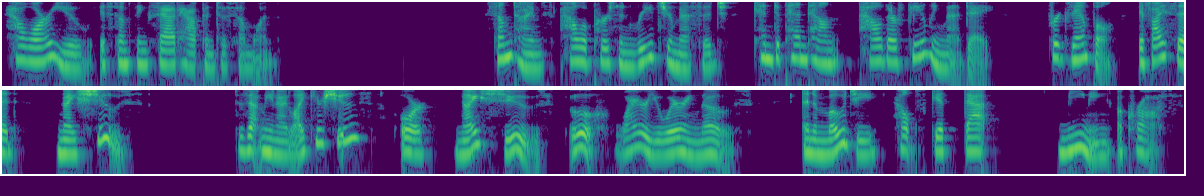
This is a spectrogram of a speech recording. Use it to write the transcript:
how are you if something sad happened to someone? Sometimes how a person reads your message can depend on how they're feeling that day. For example, if I said, nice shoes, does that mean I like your shoes? Or nice shoes, ugh, why are you wearing those? An emoji helps get that meaning across.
